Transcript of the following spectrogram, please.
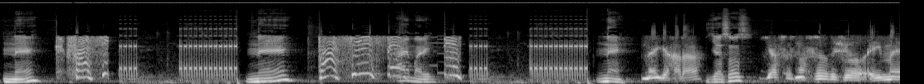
ναι, Φασί... ναι. Φασίστες! Άι Μαρή. Ναι. Ναι, για χαρά. Γεια σας. Γεια σας, να σας ρωτήσω. Είμαι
